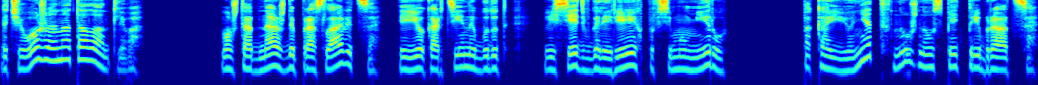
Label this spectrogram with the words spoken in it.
Да чего же она талантлива? Может, однажды прославится, и ее картины будут висеть в галереях по всему миру. Пока ее нет, нужно успеть прибраться.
